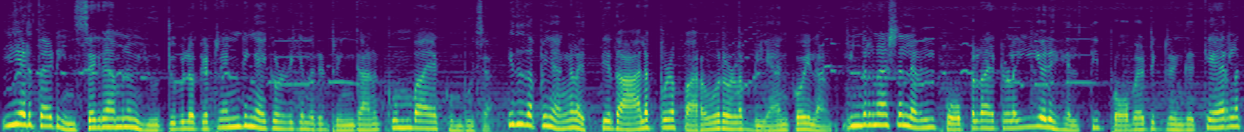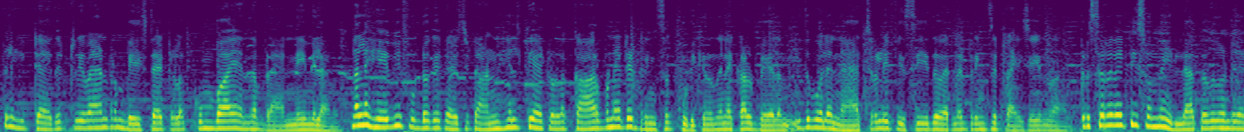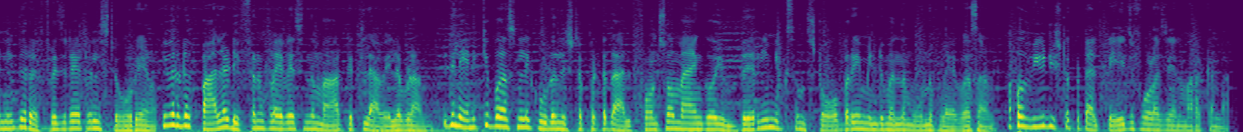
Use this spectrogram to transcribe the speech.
ഈ അടുത്തായിട്ട് ഇൻസ്റ്റാഗ്രാമിലും യൂട്യൂബിലൊക്കെ ട്രെൻഡിങ് ആയിക്കൊണ്ടിരിക്കുന്ന ഒരു ഡ്രിങ്ക് ആണ് കുമ്പായ കുമ്പൂച്ച ഇത് തപ്പി ഞങ്ങൾ എത്തിയത് ആലപ്പുഴ പറവൂരുള്ള ബിയാൻകോയിലാണ് ഇന്റർനാഷണൽ ലെവലിൽ പോപ്പുലർ ആയിട്ടുള്ള ഈ ഒരു ഹെൽത്തി പ്രോബയോട്ടിക് ഡ്രിങ്ക് കേരളത്തിൽ ഹിറ്റ് ഹിറ്റായത് ട്രിവാൻഡ്രം ബേസ്ഡ് ആയിട്ടുള്ള കുമ്പായ എന്ന ബ്രാൻഡ് നെയിമിലാണ് നല്ല ഹെവി ഫുഡൊക്കെ കഴിച്ചിട്ട് അൺഹെൽത്തി ആയിട്ടുള്ള കാർബണേറ്റഡ് ഡ്രിങ്ക്സ് കുടിക്കുന്നതിനേക്കാൾ ഭേദം ഇതുപോലെ നാച്ചുറലി ഫിസ് ചെയ്ത് വരുന്ന ഡ്രിങ്ക്സ് ട്രൈ ചെയ്യുന്നതാണ്. പ്രിസർവേറ്റീവ്സ് ഒന്നും ഇല്ലാത്തത് കൊണ്ട് തന്നെ ഇത് റെഫ്രിജറേറ്ററിൽ സ്റ്റോർ ചെയ്യണം. ഇവരുടെ പല ഡിഫറെന്റ് ഫ്ലേവേഴ്സ് ഇന്ന് മാർക്കറ്റിൽ അവൈലബിൾ ആണ്. ഇതിൽ എനിക്ക് പേഴ്സണലി കൂടുതൽ ഇഷ്ടപ്പെട്ടത് അൽഫോൺസോ മാംഗോയും ബെറി മിക്സും സ്ട്രോബെറി മിന്റും എന്ന മൂന്ന് ഫ്ലേവേഴ്സാണ് അപ്പോൾ വീഡിയോ ഇഷ്ടപ്പെട്ടാൽ പേജ് ഫോളോ ചെയ്യാൻ മറക്കണ്ട.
